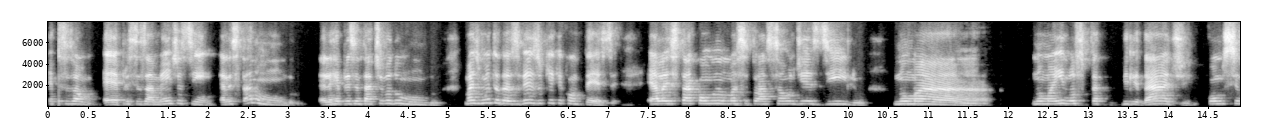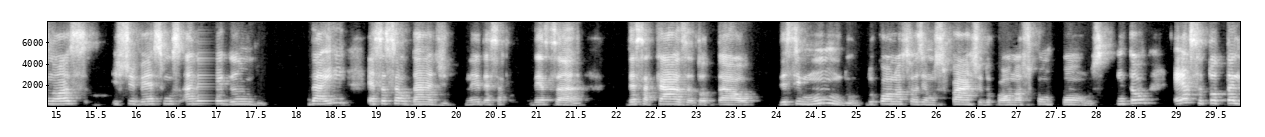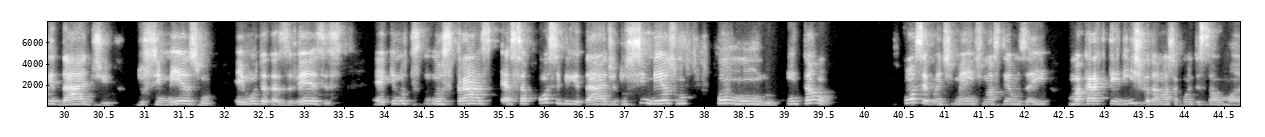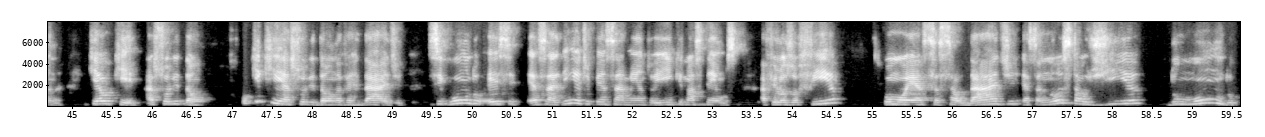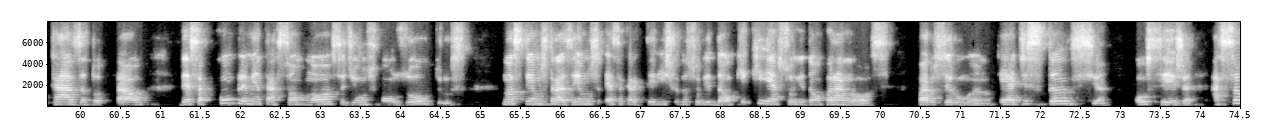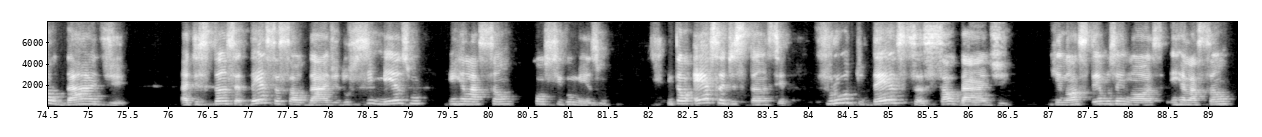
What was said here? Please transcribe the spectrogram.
é, precisam, é precisamente assim, ela está no mundo, ela é representativa do mundo, mas muitas das vezes o que, que acontece? Ela está como uma situação de exílio, numa, numa inostabilidade, como se nós estivéssemos anegando. Daí essa saudade, né, dessa, dessa, dessa casa total, desse mundo do qual nós fazemos parte, do qual nós compomos. Então, essa totalidade do si mesmo, em muitas das vezes, é que nos, nos traz essa possibilidade do si mesmo com o mundo. Então, Consequentemente, nós temos aí uma característica da nossa condição humana, que é o quê? A solidão. O que, que é a solidão, na verdade? Segundo esse, essa linha de pensamento aí, em que nós temos a filosofia, como essa saudade, essa nostalgia do mundo casa total, dessa complementação nossa de uns com os outros, nós temos, trazemos essa característica da solidão. O que, que é a solidão para nós, para o ser humano? É a distância, ou seja, a saudade, a distância dessa saudade do si mesmo em relação consigo mesmo. Então, essa distância, fruto dessa saudade que nós temos em nós em relação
